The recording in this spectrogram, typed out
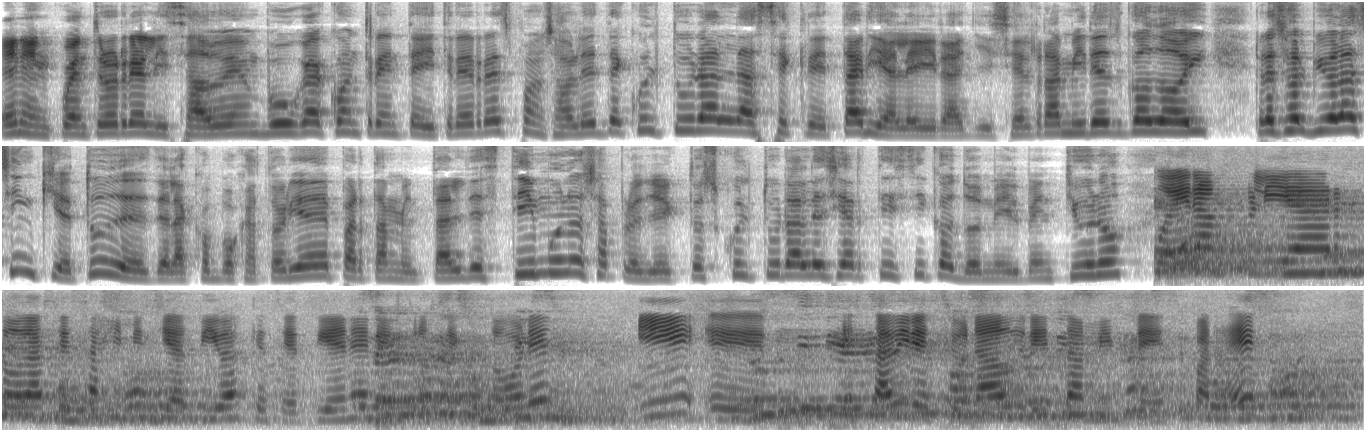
En encuentro realizado en Buga con 33 responsables de cultura, la secretaria Leira Giselle Ramírez Godoy resolvió las inquietudes de la convocatoria departamental de estímulos a proyectos culturales y artísticos 2021. Poder ampliar todas esas iniciativas que se tienen en nuestros sectores y eh, está direccionado directamente para eso.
